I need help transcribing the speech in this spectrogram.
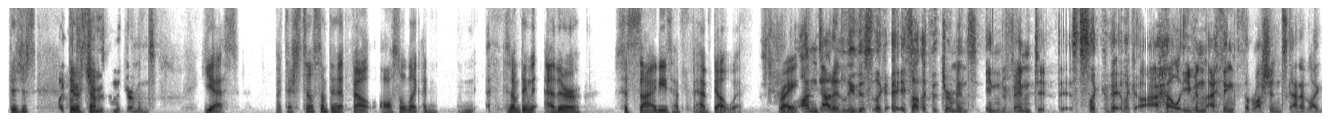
There's just like there's the some Jews and the germans. Yes but there's still something that felt also like a something that other societies have have dealt with right? Undoubtedly, this like it's not like the Germans invented this. Like they like uh, hell, even I think the Russians kind of like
